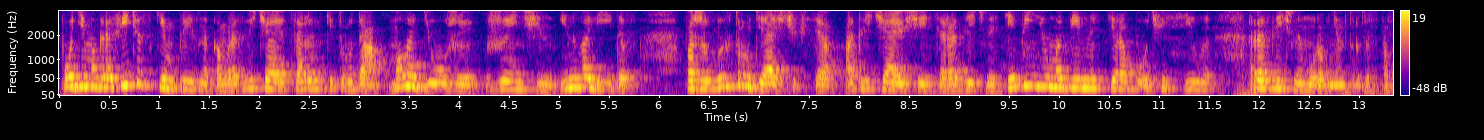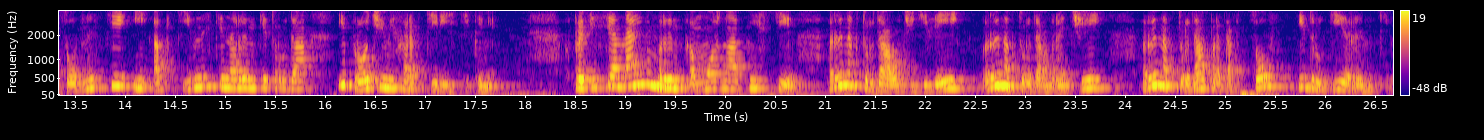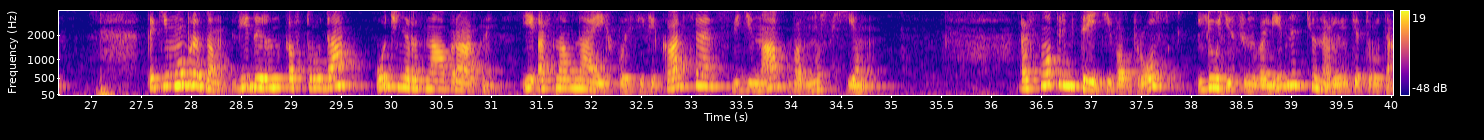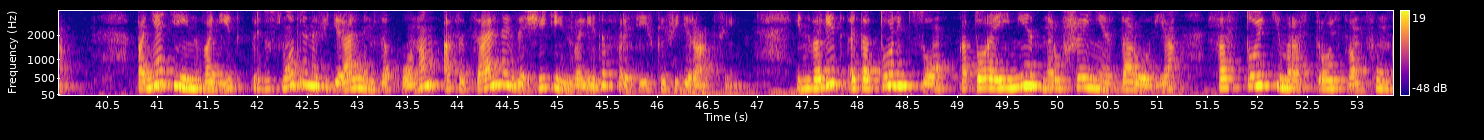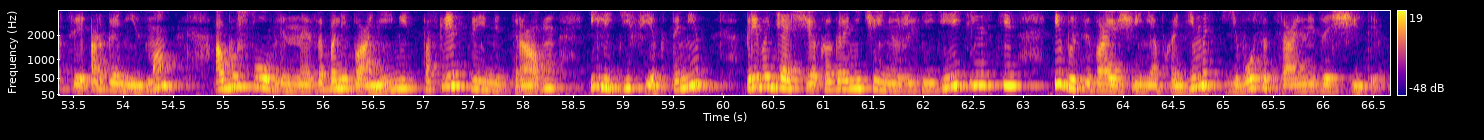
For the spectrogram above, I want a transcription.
По демографическим признакам различаются рынки труда молодежи, женщин, инвалидов, пожилых трудящихся, отличающиеся различной степенью мобильности рабочей силы, различным уровнем трудоспособности и активности на рынке труда и прочими характеристиками. К профессиональным рынкам можно отнести рынок труда учителей, рынок труда врачей, рынок труда продавцов и другие рынки. Таким образом, виды рынков труда очень разнообразны, и основная их классификация сведена в одну схему. Рассмотрим третий вопрос – люди с инвалидностью на рынке труда. Понятие «инвалид» предусмотрено федеральным законом о социальной защите инвалидов в Российской Федерации. Инвалид – это то лицо, которое имеет нарушение здоровья со стойким расстройством функций организма, обусловленное заболеваниями, последствиями травм или дефектами, приводящие к ограничению жизнедеятельности и вызывающие необходимость его социальной защиты.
